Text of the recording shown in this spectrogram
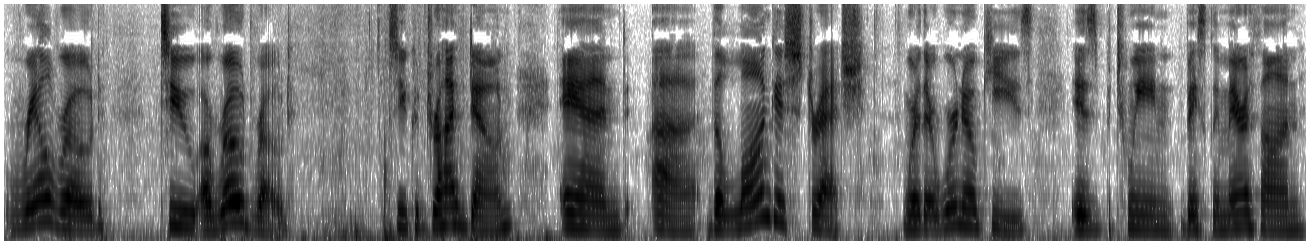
railroad to a road road so you could drive down and uh, the longest stretch where there were no keys is between basically marathon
